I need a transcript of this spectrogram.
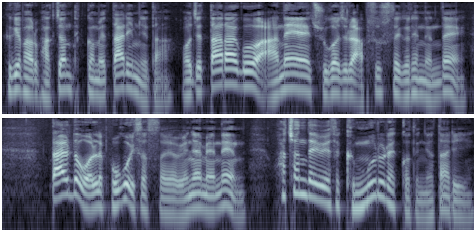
그게 바로 박 전 특검의 딸입니다. 어제 딸하고 아내 주거지를 압수수색을 했는데 딸도 원래 보고 있었어요. 왜냐면은 화천대유에서 근무를 했거든요, 딸이.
